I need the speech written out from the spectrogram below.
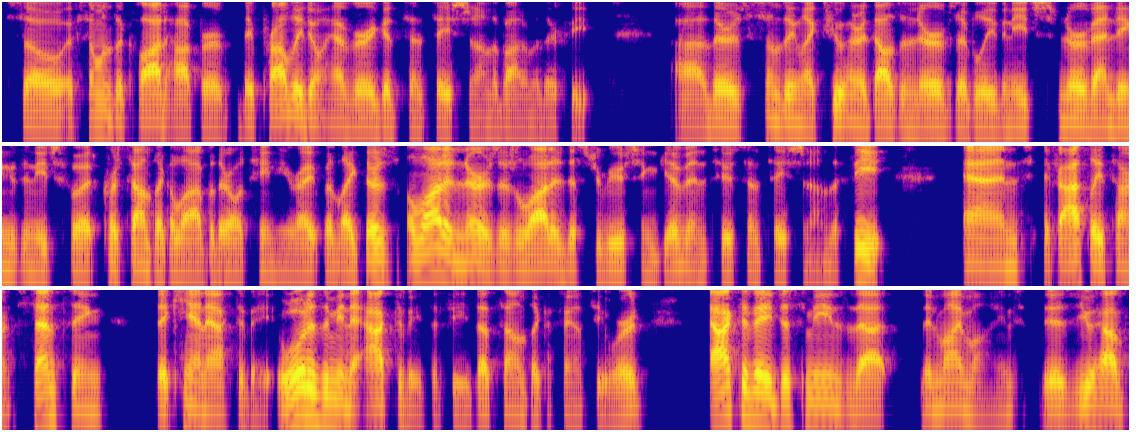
So if someone's a clodhopper, they probably don't have very good sensation on the bottom of their feet. Uh, there's something like 200,000 nerves, I believe, in each nerve endings in each foot. Of course, sounds like a lot, but they're all teeny, right? But like there's a lot of nerves, there's a lot of distribution given to sensation on the feet. And if athletes aren't sensing, they can't activate. What does it mean to activate the feet? That sounds like a fancy word. Activate just means that, in my mind, is you have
